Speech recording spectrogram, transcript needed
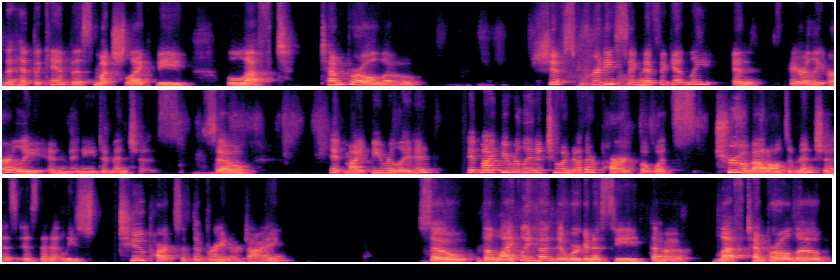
the hippocampus, much like the left temporal lobe, shifts pretty significantly and fairly early in many dementias. So it might be related. It might be related to another part, but what's true about all dementias is that at least two parts of the brain are dying. So the likelihood that we're going to see the left temporal lobe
